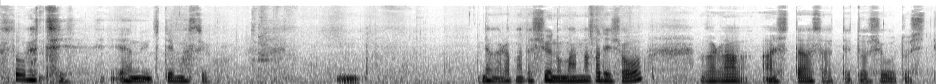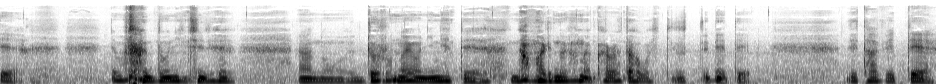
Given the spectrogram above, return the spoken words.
そうやってあの生きてますよ、うん、だからまだ週の真ん中でしょ？だから明日明後日と仕事してでまた土日であの泥のように寝て鉛のような体を引きずって寝てで食べて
